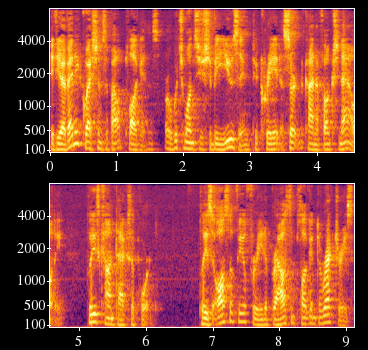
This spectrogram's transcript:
If you have any questions about plugins or which ones you should be using to create a certain kind of functionality, please contact support. Please also feel free to browse the plugin directories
